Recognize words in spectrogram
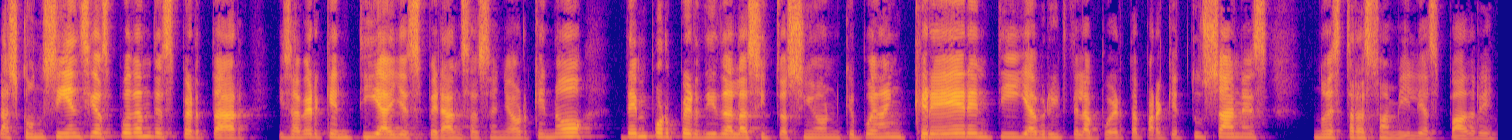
las conciencias puedan despertar y saber que en ti hay esperanza, Señor, que no den por perdida la situación, que puedan creer en ti y abrirte la puerta para que tú sanes nuestras familias, Padre,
